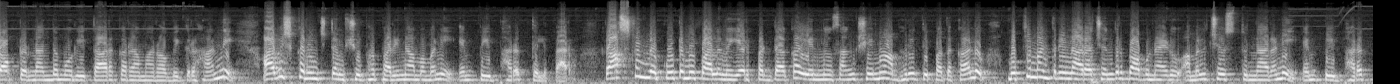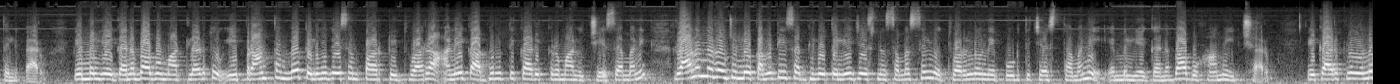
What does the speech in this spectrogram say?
డాక్టర్ నందమూరి తారక రామారావు విగ్రహాన్ని ఆవిష్కరించడం శుభ పరిణామమని ఎంపీ భరత్ తెలిపారు. రాష్ట్రంలో కూటమి పాలన ఏర్పడ్డాక ఎన్నో సంక్షేమ అభివృద్ధి పథకాలు ముఖ్యమంత్రి నారా చంద్రబాబు నాయుడు అమలు చేస్తున్నారని ఎంపీ భరత్ తెలిపారు. ఎమ్మెల్యే గణబాబు మాట్లాడుతూ ఈ ప్రాంతంలో తెలుగుదేశం పార్టీ ద్వారా అనేక అభివృద్ధి కార్యక్రమాలు చేశామని రానున్న రోజుల్లో కమిటీ సభ్యులు తెలియజేసిన సమస్యలను త్వరలోనే పూర్తి చేస్తామని ఎమ్మెల్యే గణబాబు హామీ ఇచ్చారు. ఈ కార్యక్రమంలో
